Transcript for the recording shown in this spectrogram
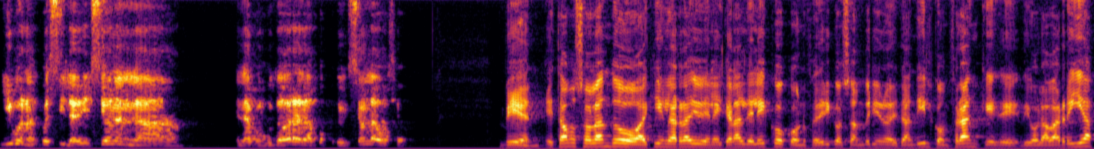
Y bueno, después sí, la edición en la, en la computadora, la postproducción la hago yo. Bien, estamos hablando aquí en la radio y en el canal del ECO con Federico Zambrino de Tandil, con Frank, que es de, Olavarría.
